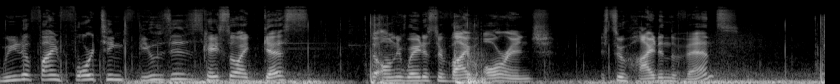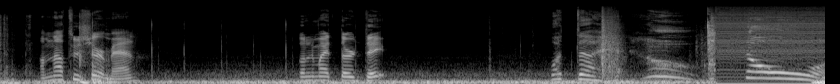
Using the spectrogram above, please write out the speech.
we need to find 14 fuses. Okay, so I guess the only way to survive orange is to hide in the vents? I'm not too sure, man. It's only my third date. What the heck? no!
